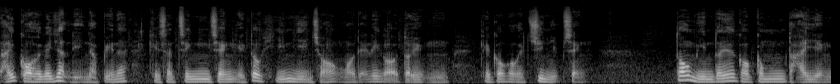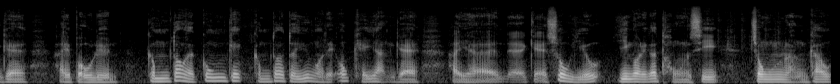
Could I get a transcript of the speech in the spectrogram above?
喺過去嘅一年入邊咧，其實正正亦都顯現咗我哋呢個隊伍嘅嗰個嘅專業性。當面對一個咁大型嘅係暴亂，咁多嘅攻擊，咁多對於我哋屋企人嘅係誒誒嘅騷擾，以我哋嘅同事仲能夠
